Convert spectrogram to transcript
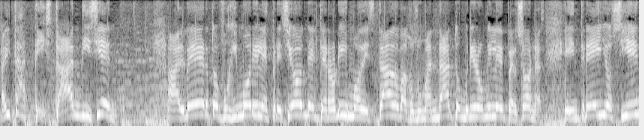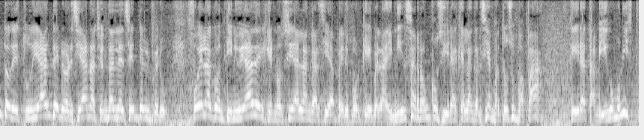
Ahí está, te están diciendo. Alberto Fujimori, la expresión del terrorismo de Estado, bajo su mandato murieron miles de personas, entre ellos cientos de estudiantes de la Universidad Nacional del Centro del Perú. Fue la continuidad del genocida Alan García Pérez, porque Vladimir Serrón considera que Alan García mató a su papá, que era también comunista.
